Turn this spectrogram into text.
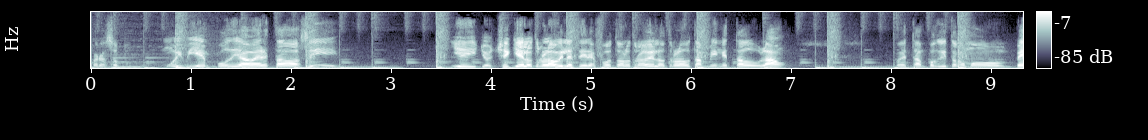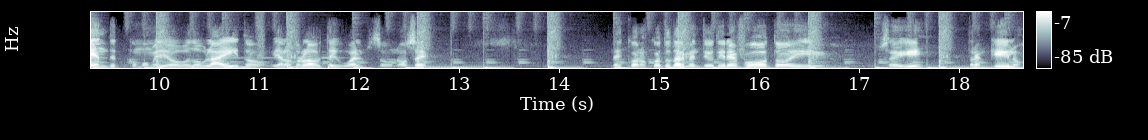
pero eso muy bien podía haber estado así. Y yo chequeé el otro lado y le tiré foto al otro lado y el otro lado también está doblado. Pues está un poquito como bended, como medio dobladito. Y al otro lado está igual. no sé desconozco totalmente. Yo tiré fotos y seguí tranquilo.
